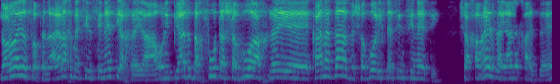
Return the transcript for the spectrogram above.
לא, לא ל US Open, היה לכם את צינסינטי אחרי, האולימפיאדה דחפו אותה שבוע אחרי אה, קנדה ושבוע לפני צינסינטי. שאחרי זה היה לך את זה,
